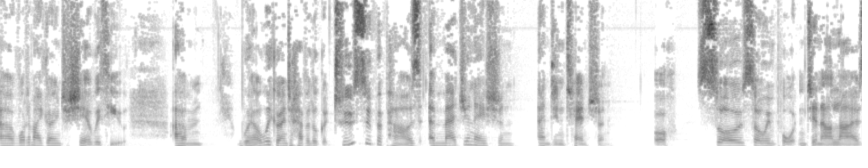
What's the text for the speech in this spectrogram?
uh, what am I going to share with you? Um, well, we're going to have a look at two superpowers, imagination and intention. Oh, so, so important in our lives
